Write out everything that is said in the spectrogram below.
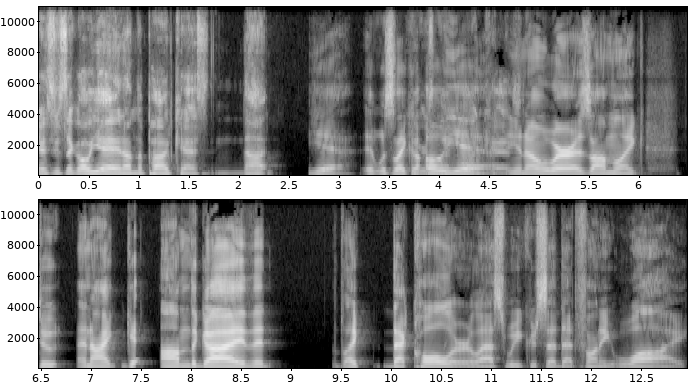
podcast. It's like oh yeah, and on the podcast, not Yeah, it was like, Here's oh yeah, podcast. you know. Whereas I'm like, dude, and I get, I'm the guy that, like that caller last week who said that funny why,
